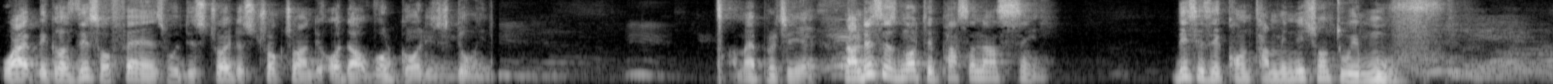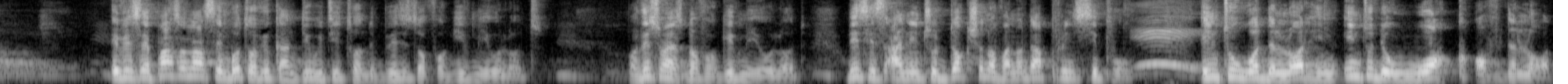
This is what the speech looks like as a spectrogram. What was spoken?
Why? Because this offense will destroy the structure and the order of what God is doing. Am I preaching here? Now, this is not a personal sin. This is a contamination to a move. If it's a personal sin, both of you can deal with it on the basis of forgive me, O Lord. But this one has not forgive me, O Lord. This is an introduction of another principle into what the Lord him into the work of the Lord.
